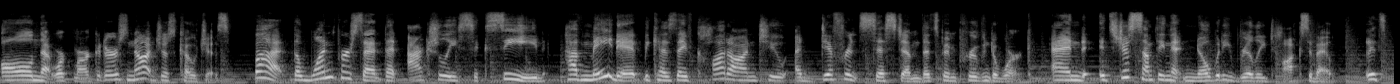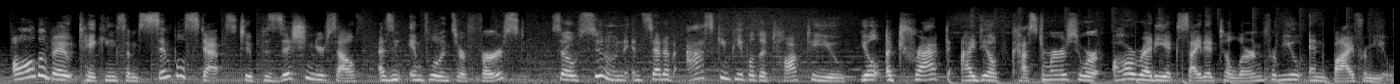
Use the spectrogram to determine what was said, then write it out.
all network marketers, not just coaches. But the 1% that actually succeed have made it because they've caught on to a different system that's been proven to work. And it's just something that nobody really talks about. It's all about taking some simple steps to position yourself as an influencer first so soon, instead of asking people to talk to you, you'll attract ideal customers who are already excited to learn from you and buy from you.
